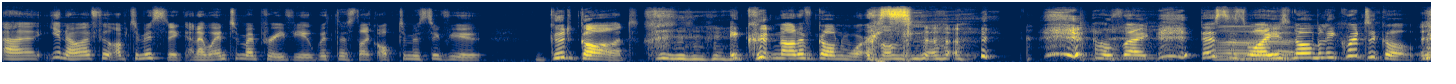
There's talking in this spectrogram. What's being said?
Uh, you know, I feel optimistic, and I went to my preview with this like optimistic view. Good God, it could not have gone worse. I was like, this is why he's normally critical.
